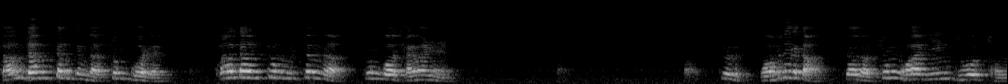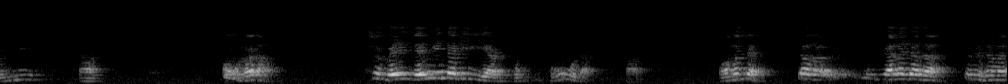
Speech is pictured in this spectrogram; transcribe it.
堂堂正正的中国人，堂堂正正的中国台湾人，就是我们这个党叫做中华民族统一啊共和党，是为人民的利益而服服务的啊。我们这叫做原来叫做这个什么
